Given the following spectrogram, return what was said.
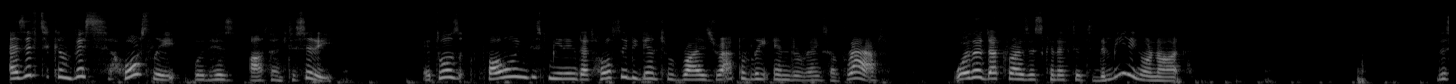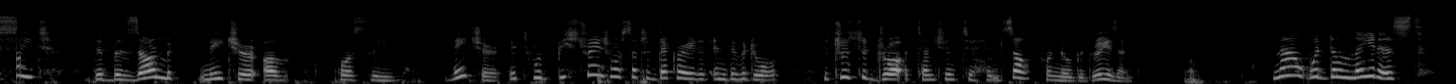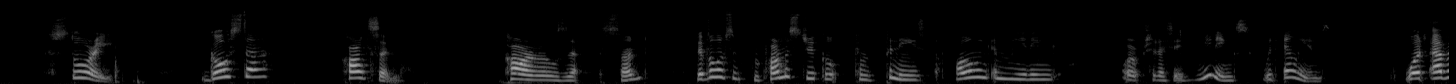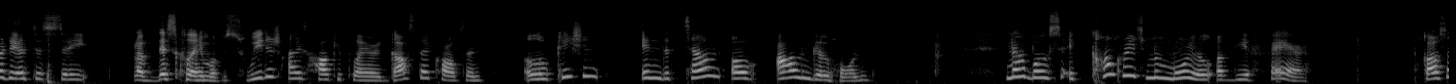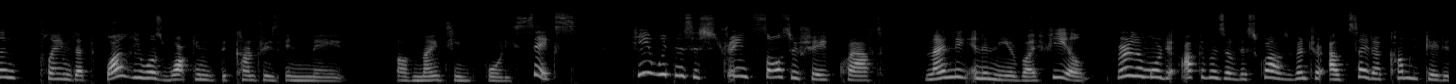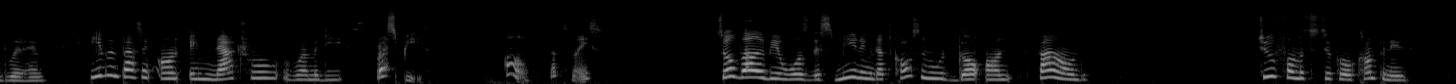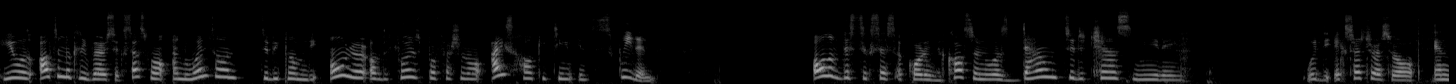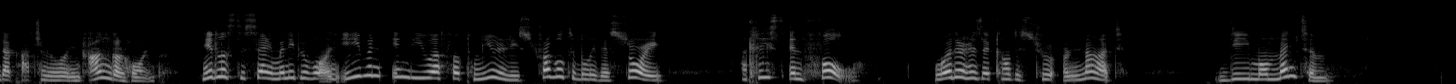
as if to convince Horsley with his authenticity. It was following this meeting that Horsley began to rise rapidly in the ranks of RAF. Whether that rise is connected to the meeting or not, despite the bizarre nature of Horsley's nature, it would be strange for such a decorated individual to choose to draw attention to himself for no good reason. Now, with the latest story, Gosta Carlson, Carlson, develops pharmaceutical companies following a meeting, or should I say, meetings with aliens. Whatever the authenticity of this claim of Swedish ice hockey player Gosta Carlson, a location in the town of Ängelholm now boasts a concrete memorial of the affair. Carlson claimed that while he was walking the countries in May of 1946, he witnessed a strange saucer shaped craft landing in a nearby field. Furthermore, the occupants of this craft ventured outside and communicated with him, even passing on a natural remedies recipes. Oh, that's nice. So valuable was this meeting that Carlson would go on found two pharmaceutical companies. He was ultimately very successful and went on to become the owner of the first professional ice hockey team in Sweden. All of this success, according to Carlson, was down to the chance meeting with the extraterrestrial in that afternoon in Ängelholm. Needless to say, many people, and even in the UFO community, struggle to believe his story, at least in full. Whether his account is true or not, the momentum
